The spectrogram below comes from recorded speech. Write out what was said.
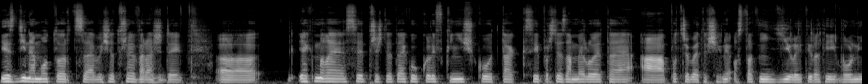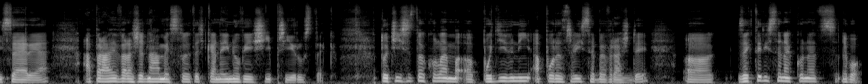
jezdí na motorce, vyšetřuje vraždy, uh, jakmile si přečtete jakoukoliv knížku, tak si prostě zamilujete a potřebujete všechny ostatní díly tyhle ty volné série. A právě vražedná mysl je teďka nejnovější přírůstek. Točí se to kolem eh, podivný a podezřelý sebevraždy, eh, ze který se nakonec, nebo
